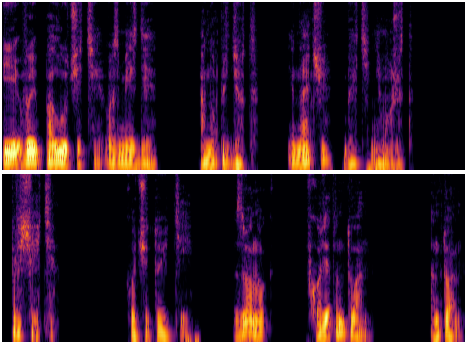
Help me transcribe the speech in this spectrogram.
И вы получите возмездие. Оно придет. Иначе быть не может. Прощайте. Хочет уйти. Звонок. Входит Антуан. Антуан.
